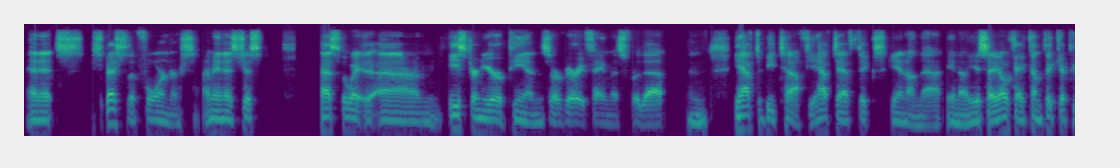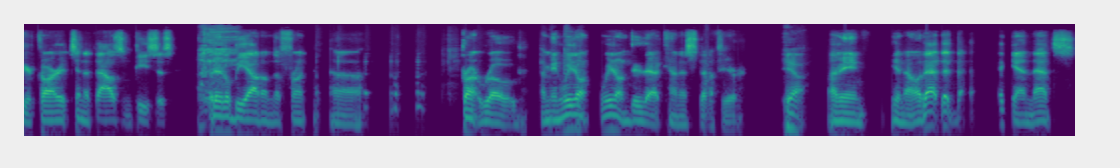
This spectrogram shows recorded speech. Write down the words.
and it's especially the foreigners. I mean, it's just, that's the way um, Eastern Europeans are very famous for that. And you have to be tough. You have to have thick skin on that. You know, you say, okay, come pick up your car. It's in a thousand pieces, but it'll be out on the front uh, front road. I mean, we don't we don't do that kind of stuff here. Yeah. I mean, you know that, that, that again, that's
